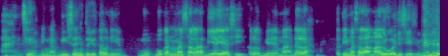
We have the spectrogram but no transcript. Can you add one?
Anjir, ini nggak bisa nih tujuh tahun nih. Bu- Bukan masalah biaya sih. Kalau biaya mah adalah. Tapi masalah malu aja sih sebenarnya.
